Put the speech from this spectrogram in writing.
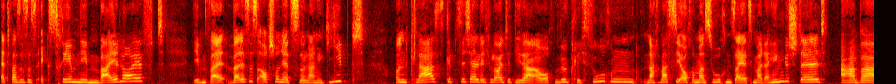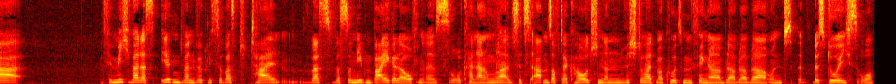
etwas ist, das extrem nebenbei läuft, eben weil, weil es es auch schon jetzt so lange gibt. Und klar, es gibt sicherlich Leute, die da auch wirklich suchen, nach was sie auch immer suchen, sei jetzt mal dahingestellt. Aber für mich war das irgendwann wirklich so was total, was, was so nebenbei gelaufen ist. So, keine Ahnung, du sitzt abends auf der Couch und dann wischst du halt mal kurz mit dem Finger, bla bla bla und äh, bist durch so.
